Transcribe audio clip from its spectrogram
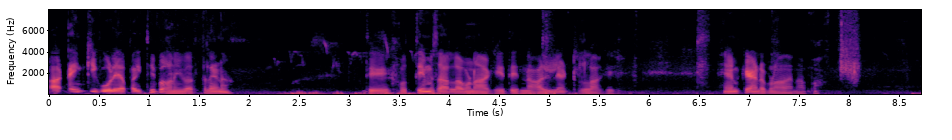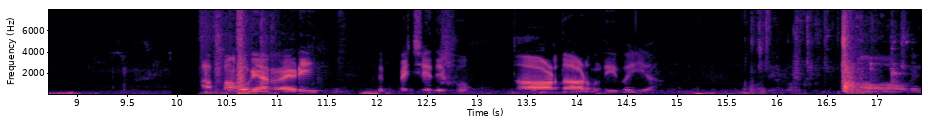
ਆ ਟੈਂਕੀ ਕੋਲੇ ਆਪਾਂ ਇੱਥੇ ਪਾਣੀ ਵਰਤ ਲੈਣਾ। ਤੇ ਉੱਥੇ ਹੀ ਮਸਾਲਾ ਬਣਾ ਕੇ ਤੇ ਨਾਲ ਹੀ ਲੈਂਟਰ ਲਾ ਕੇ ਐਨ ਘੈਂਟ ਬਣਾ ਦੇਣਾ ਆਪਾਂ। ਆਪਾਂ ਹੋ ਗਿਆ ਰੈਡੀ ਤੇ ਪਿੱਛੇ ਦੇਖੋ ਧਾੜ ਧਾੜ ਹੁੰਦੀ ਪਈ ਆ। ਓਏ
